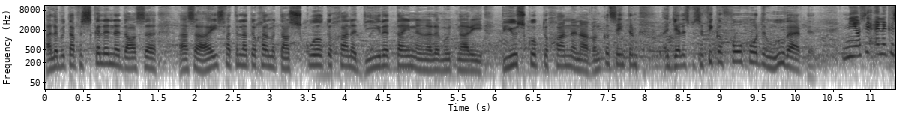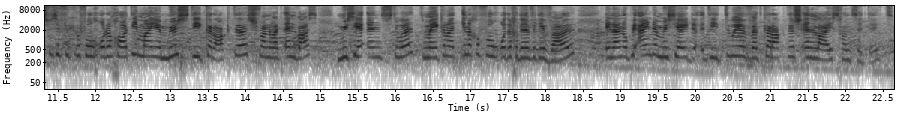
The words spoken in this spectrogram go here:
hulle moet na verskillende daar's 'n daar's 'n huis wat hulle na toe gaan, moet na skool toe gaan, 'n dieretuin en hulle moet na die bioskoop toe gaan en na winkelsentrum. Het jy 'n spesifieke volgorde hoe werk dit? Nee, ons het eintlik 'n spesifieke volgorde gehad nie, maar jy moes die karakters van wat in was, moes jy instoot, maar jy kan dit enige volgorde gedoen wat jy wou en dan op die einde moes jy die, die twee wit karakters in lys gaan sit het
